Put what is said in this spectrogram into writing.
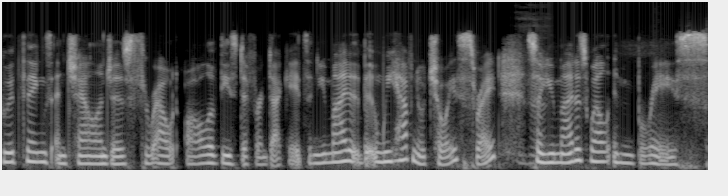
good things and challenges throughout all of these different decades. And you might, we have no choice, right? Mm-hmm. So you might as well embrace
